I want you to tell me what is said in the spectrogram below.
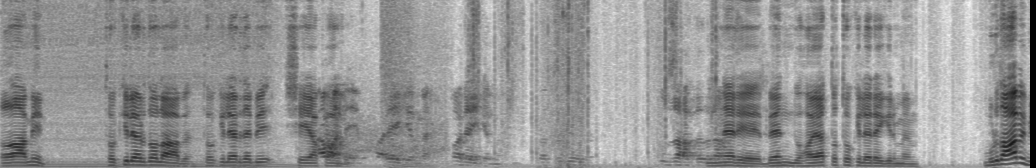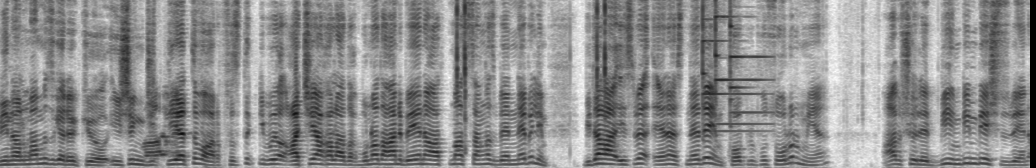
Amin. Tokiler dolu abi. Tokilerde bir şey yapalım. Oraya girme. Oraya girme. Katılıyorum. Uzaktadır. abi. Nereye? Ben hayatta Tokilere girmem. Burada abi bin almamız gerekiyor. İşin ciddiyeti var. Fıstık gibi açı yakaladık. Buna da hani beğeni atmazsanız ben ne bileyim. Bir daha ismi Enes ne diyeyim? Kopru pusu olur mu ya? Abi şöyle 1000 1500 beğeni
